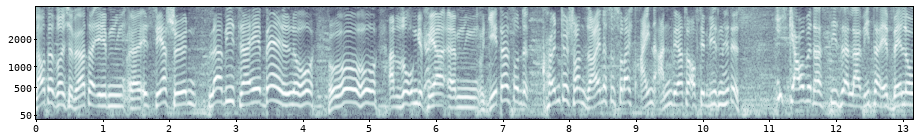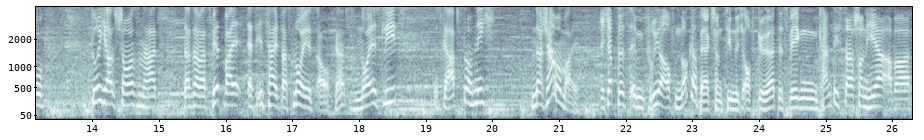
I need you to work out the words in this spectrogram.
lauter solche Wörter eben. Äh, ist sehr schön. La vita è bello. Oh, oh, oh. Also so ungefähr ähm, geht das und könnte schon sein, dass es vielleicht ein Anwärter auf den Wiesenhit ist. Ich glaube, dass dieser La Vita e Bello durchaus Chancen hat, dass er was wird, weil das ist halt was Neues auch. Ja? Das ist ein neues Lied, das gab es noch nicht. Na, schauen wir mal. Ich habe das im Frühjahr auf dem Nockerberg schon ziemlich oft gehört, deswegen kannte ich es da schon her, aber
